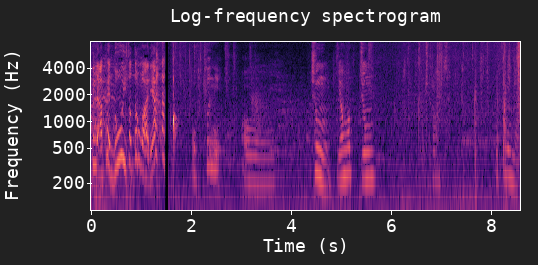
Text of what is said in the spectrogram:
근데 앞에 노 있었던 거 아니야? 오프닝. 어. 중 영업 중 오프닝 나가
